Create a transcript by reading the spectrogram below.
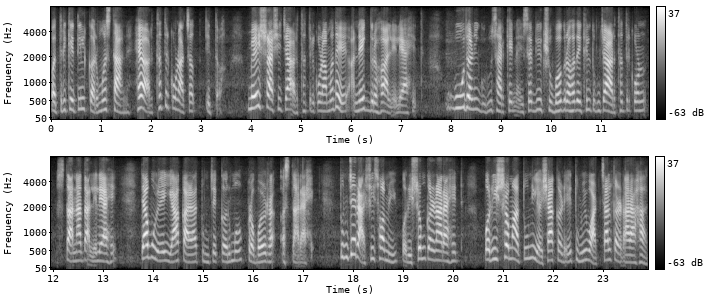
पत्रिकेतील कर्मस्थान हे अर्थत्रिकोणाचं येतं मेष राशीच्या अर्थत्रिकोणामध्ये अनेक ग्रह आलेले आहेत. बुध आणि गुरुसारखे नैसर्गिक शुभग्रह देखील तुमच्या अर्थत्रिकोण स्थानात आलेले आहे. त्यामुळे या काळात तुमचे कर्म प्रबळ रा असणार आहे. तुमचे राशीस्वामी परिश्रम करणार आहेत. परिश्रमातून यशाकडे तुम्ही वाटचाल करणार आहात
